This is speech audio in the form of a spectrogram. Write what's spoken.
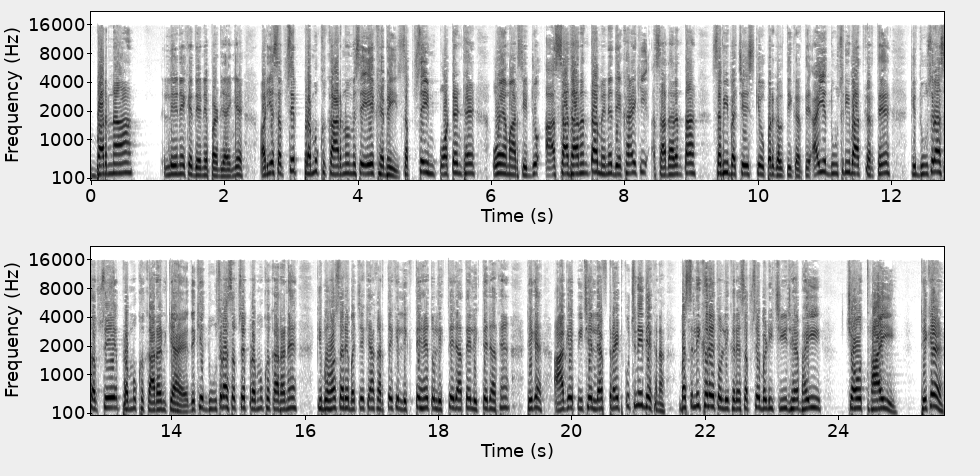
भरना लेने के देने पड़ जाएँगे। और ये सबसे प्रमुख कारणों में से एक है भाई, सबसे इंपॉर्टेंट है ओ सीट जो असाधारणता मैंने देखा है कि असाधारणता सभी बच्चे इसके ऊपर गलती करते हैं। आइए दूसरी बात करते हैं कि दूसरा सबसे प्रमुख कारण क्या है। देखिए, दूसरा सबसे प्रमुख कारण है कि बहुत सारे बच्चे क्या करते हैं कि लिखते हैं तो लिखते जाते हैं, लिखते जाते हैं, ठीक है? आगे, पीछे लेफ़्ट राइट कुछ नहीं देखना, बस लिख रहे तो लिख रहे। सबसे बड़ी चीज़ है भाई, चौथाई, ठीक है?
